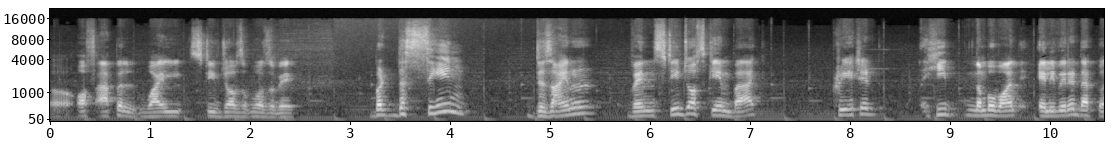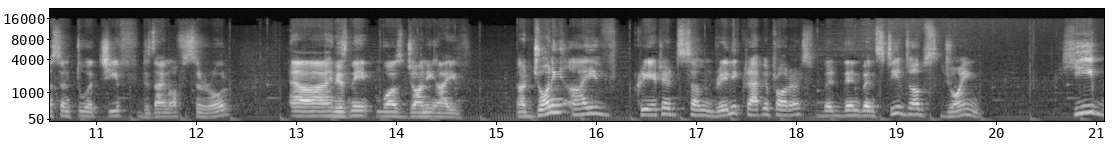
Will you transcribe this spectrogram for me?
uh, of Apple while Steve Jobs was away. But the same designer, when Steve Jobs came back, created, he, number one, elevated that person to a chief design officer role. Uh, and his name was Jony Ive. Now, Jony Ive created some really crappy products, but then when Steve Jobs joined, he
